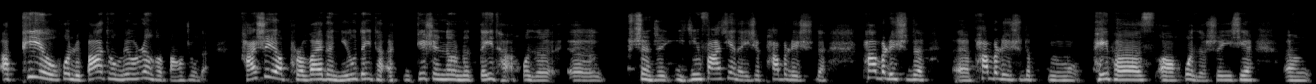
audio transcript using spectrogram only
appeal 或 rebuttal 没有任何帮助的。还是要 provide new data，additional data 或者呃。甚至已经发现的一些 published published 呃 published 的嗯 papers 啊，或者是一些嗯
